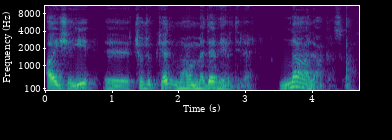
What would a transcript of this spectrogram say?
Ayşe'yi e, çocukken Muhammed'e verdiler. Ne alakası var?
